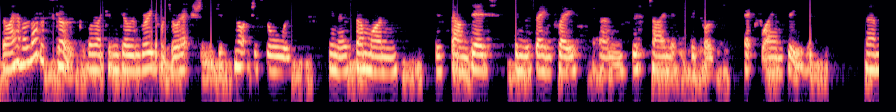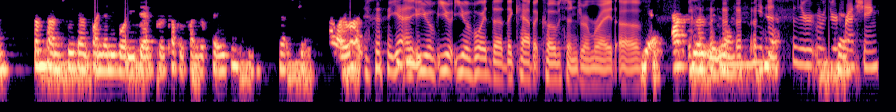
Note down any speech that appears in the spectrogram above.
so I have a lot of scope where I can go in very different directions. It's not just always, you know, someone is found dead in the same place, and this time it's because X, Y, and Z. Um, sometimes we don't find anybody dead for a couple of hundred pages. That's just how I write. yeah, you, you you avoid the the Cabot Cove syndrome, right? Of yeah, absolutely. Yeah, yeah, it was refreshing.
